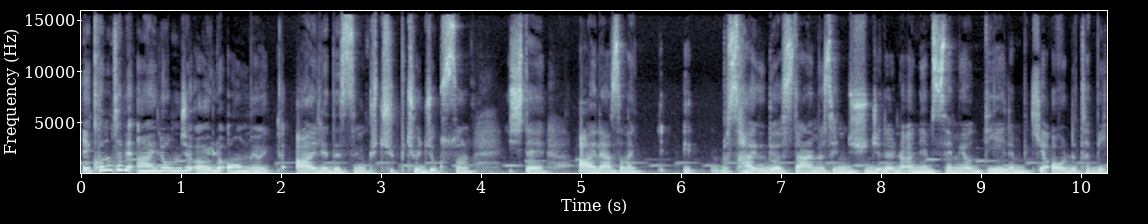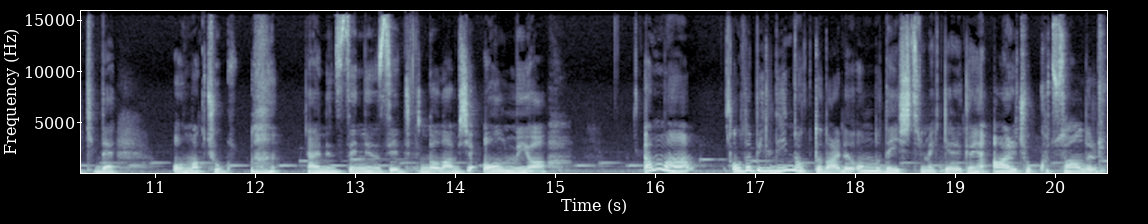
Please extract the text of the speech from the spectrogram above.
Ya konu tabii aile olunca öyle olmuyor. Ailedesin, küçük bir çocuksun. İşte ailen sana saygı göstermiyor, senin düşüncelerini önemsemiyor diyelim ki orada tabii ki de olmak çok yani senin inisiyatifinde olan bir şey olmuyor. Ama olabildiği noktalarda onu da değiştirmek gerekiyor. Yani aile çok kutsaldır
